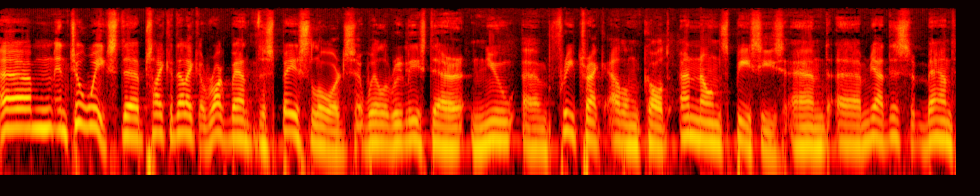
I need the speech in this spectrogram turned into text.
um, in two weeks, the psychedelic rock band The Spacelords will release their new um, free track album called Unknown Species, and um, yeah, this band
